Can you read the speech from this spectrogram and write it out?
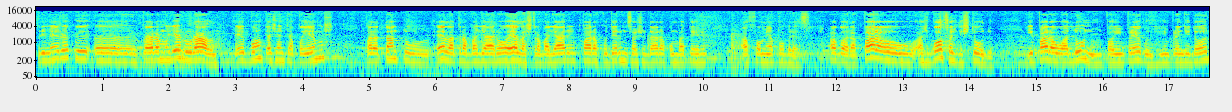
Primeiro é que uh, para a mulher rural é bom que a gente apoiemos para tanto ela trabalhar ou elas trabalharem para podermos ajudar a combater a fome e a pobreza. Agora, para o, as bolsas de estudo e para o aluno, para o emprego empreendedor,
